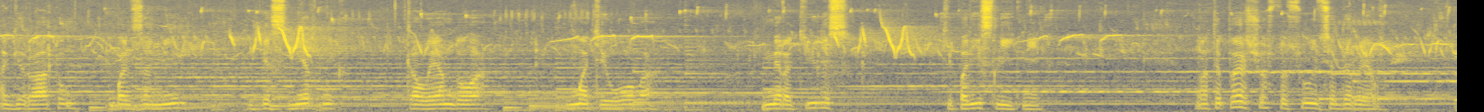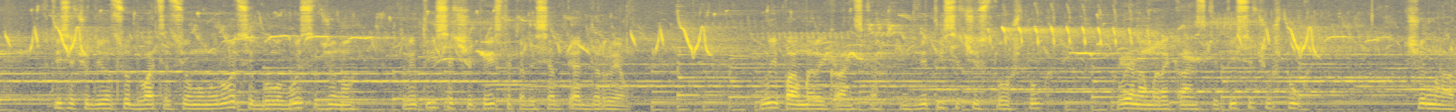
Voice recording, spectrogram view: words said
агератум, бальзамін, безсмертник, календула, матіола, міратіліс, кіпаріс літній. Ну а тепер що стосується дерев. В 1927 році було висаджено 3355 дерев. Липа американська 2100 штук, клен американський 1000 штук, чинар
